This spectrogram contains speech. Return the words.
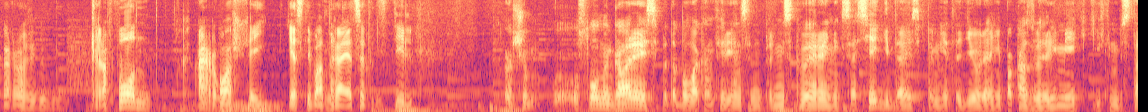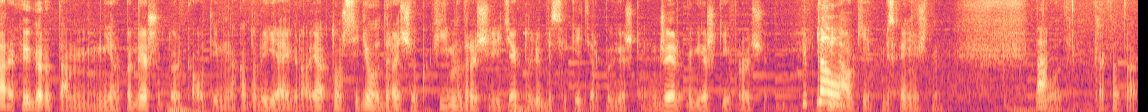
хороший графон хороший, если вам нравится этот стиль. В общем, условно говоря, если бы это была конференция, например, не Square Enix, а Sega, да, если бы они это делали, они показывали ремейки каких-нибудь старых игр, там не RPG-шек только, а вот именно, которые я играл, я бы тоже сидел и дрочил, как, видимо, дрочили те, кто любит всякие эти RPG-шки, JRPG-шки и прочее. И, и финалки бесконечные. Да. Вот, как-то так.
